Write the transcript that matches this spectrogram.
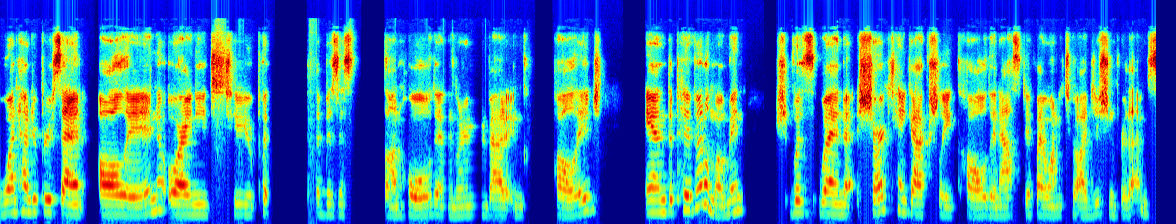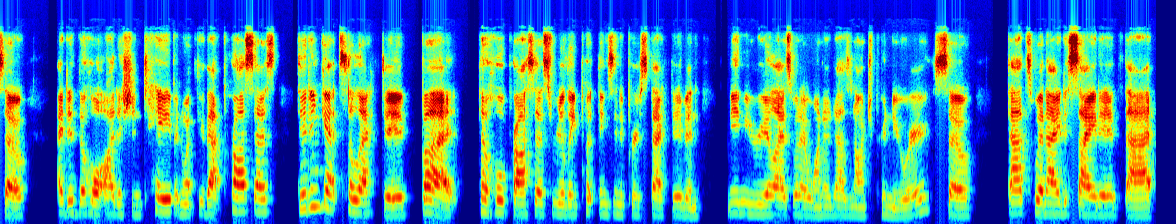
100% all in or I need to put the business on hold and learn about it in college. And the pivotal moment was when Shark Tank actually called and asked if I wanted to audition for them. So I did the whole audition tape and went through that process. Didn't get selected, but the whole process really put things into perspective and made me realize what I wanted as an entrepreneur. So that's when I decided that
